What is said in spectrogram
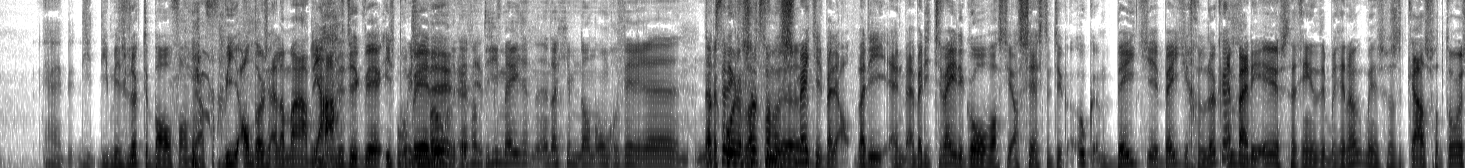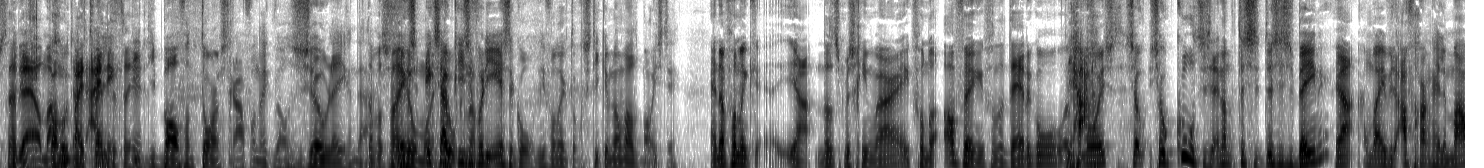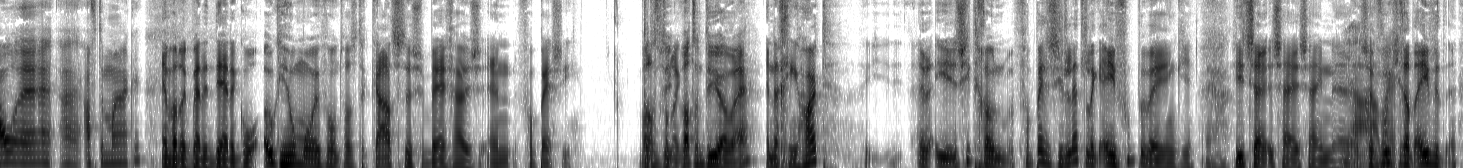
Ja, die, die mislukte bal van ja, wie anders helemaal. Die Ja. natuurlijk weer iets Hoe is het probeerde. mogelijk, hè, van drie meter en dat je hem dan ongeveer eh, naar dat de ik een soort van een eh, smetje. Bij, de, bij, die, en, en bij die tweede goal was die assist natuurlijk ook een beetje, beetje gelukkig. En bij die eerste ging het in het begin ook mis. was de kaas van Toornstra. Die Jawel, maar kwam goed, bij uiteindelijk die, terecht. die bal van Tornstra vond ik wel zo legendarisch. Dat was Dus wel ik, heel ik mooi, zou heel kiezen knap. voor die eerste goal. Die vond ik toch stiekem dan wel het mooiste. En dan vond ik, eh, ja, dat is misschien waar. Ik vond de afwerking van de derde goal het Ja. mooist. Zo, zo koeltjes. En dan tussen, tussen zijn benen. Ja, Om even de afgang helemaal eh, eh, af te maken. en wat ik bij de derde goal ook heel mooi vond, was de kaats tussen Berghuis en Van Persie. Wat, een, du- ik- wat een duo, hè? En dat ging hard. je ziet gewoon, Van Persie letterlijk één voetbeweging. Je Ja. ziet zijn, zijn, zijn, Ja, zijn voetje gaat even,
